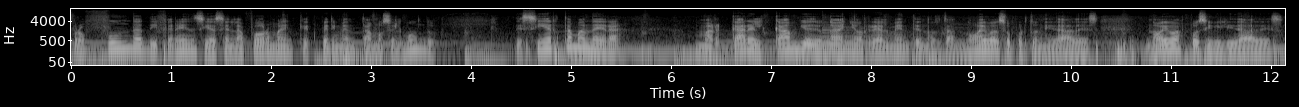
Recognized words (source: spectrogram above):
profundas diferencias en la forma en que experimentamos el mundo. De cierta manera, marcar el cambio de un año realmente nos da nuevas oportunidades, nuevas posibilidades,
